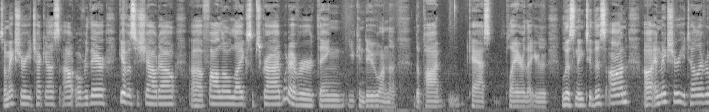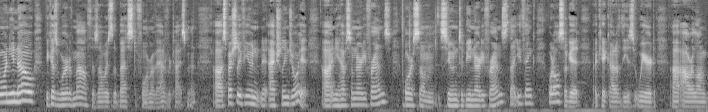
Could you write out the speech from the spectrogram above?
So make sure you check us out over there. Give us a shout out, uh, follow, like, subscribe, whatever thing you can do on the the podcast player that you're listening to this on. Uh, and make sure you tell everyone you know because word of mouth is always the best form of advertisement, uh, especially if you actually enjoy it uh, and you have some nerdy friends or some soon to be nerdy friends that you think would also get a kick out of these weird uh, hour long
